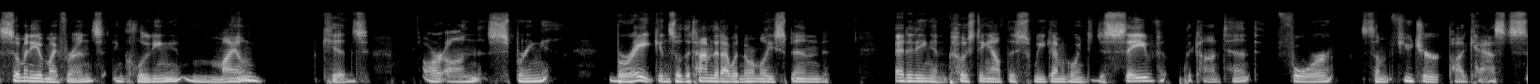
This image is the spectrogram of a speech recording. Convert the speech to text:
so many of my friends, including my own kids, are on spring break. And so the time that I would normally spend editing and posting out this week, I'm going to just save the content for some future podcasts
